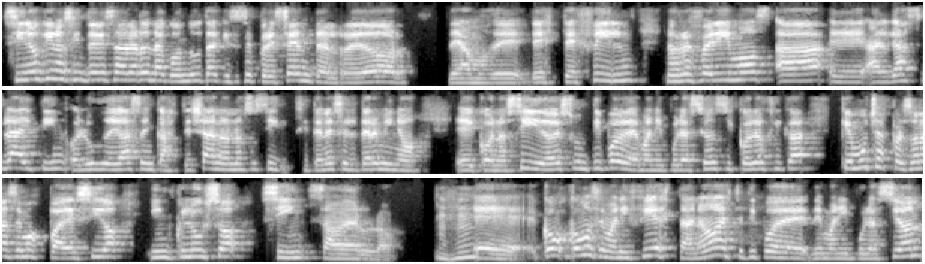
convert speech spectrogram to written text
sino que nos interesa hablar de una conducta que se presente alrededor digamos, de, de, este film, nos referimos a, eh, al gaslighting o luz de gas en castellano. No sé si, si tenés el término eh, conocido. Es un tipo de manipulación psicológica que muchas personas hemos padecido incluso sin saberlo. Uh -huh. eh, ¿cómo, ¿cómo, se manifiesta ¿no? este tipo de, de manipulación?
